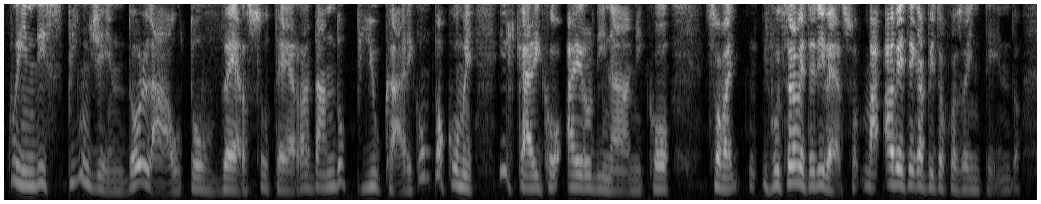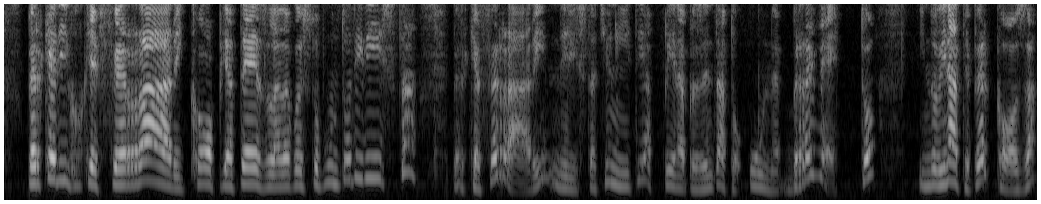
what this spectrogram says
quindi spingendo l'auto verso terra, dando più carico, un po' come il carico aerodinamico. Insomma, il funzionamento è diverso, ma avete capito cosa intendo. Perché dico che Ferrari copia Tesla da questo punto di vista? Perché Ferrari negli Stati Uniti ha appena presentato un brevetto, indovinate per cosa?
